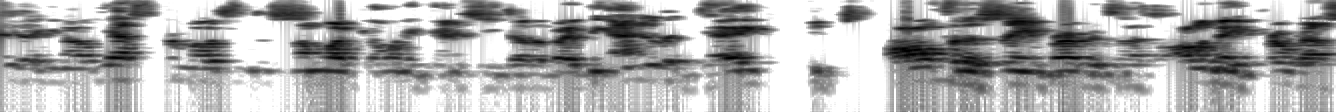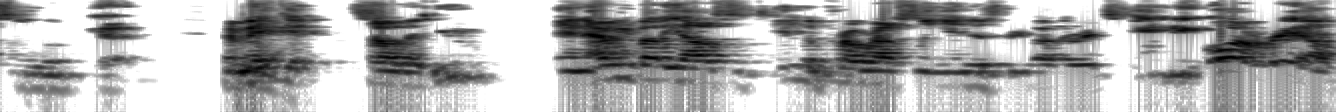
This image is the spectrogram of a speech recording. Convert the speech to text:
say that, you know, yes, promotions are somewhat going against each other, but at the end of the day, it's all for the same purpose, and that's all to make pro wrestling look good. To make it so that you and everybody else that's in the pro wrestling industry, whether it's indie or real,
